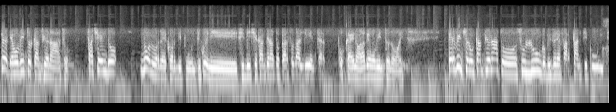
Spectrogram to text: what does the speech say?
Noi abbiamo vinto il campionato facendo non un record di punti, quindi si dice campionato perso dall'Inter, ok no, l'abbiamo vinto noi. Per vincere un campionato sul lungo bisogna fare tanti punti.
